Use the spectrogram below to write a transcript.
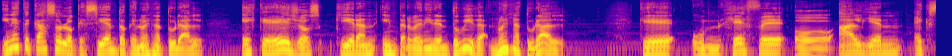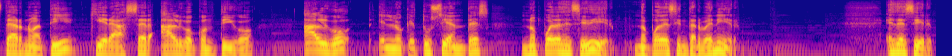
Y en este caso lo que siento que no es natural es que ellos quieran intervenir en tu vida. No es natural que un jefe o alguien externo a ti quiera hacer algo contigo, algo en lo que tú sientes no puedes decidir, no puedes intervenir. Es decir,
